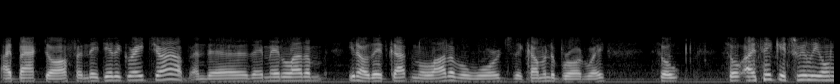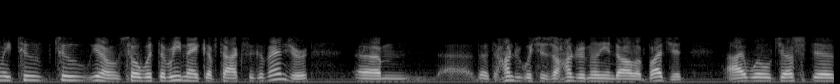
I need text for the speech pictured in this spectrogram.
I backed off, and they did a great job, and uh, they made a lot of, you know, they've gotten a lot of awards. They come into Broadway, so so I think it's really only two two, you know. So with the remake of Toxic Avenger, um, uh, the hundred, which is a hundred million dollar budget, I will just, uh, uh,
